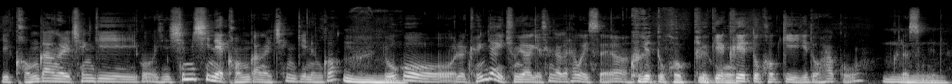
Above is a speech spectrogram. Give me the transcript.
이 건강을 챙기고 심신의 건강을 챙기는 거 음. 요거를 굉장히 중요하게 생각을 하고 있어요. 그게 또 걷기 그게 그게 또 걷기이기도 하고 음. 그렇습니다.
